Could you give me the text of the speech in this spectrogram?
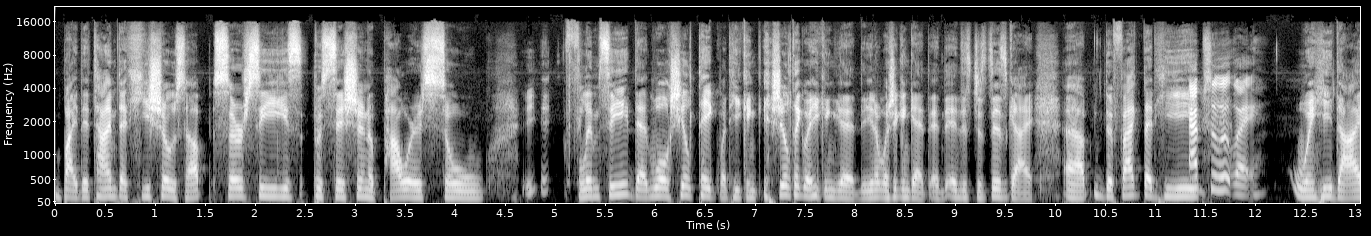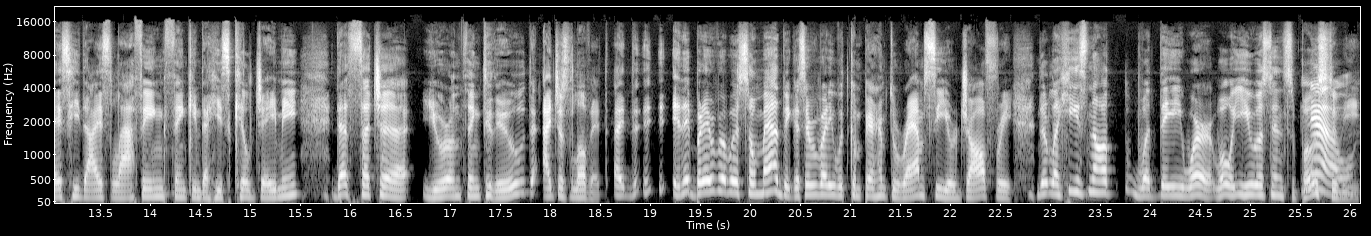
by the time that he shows up, Cersei's position of power is so eh, flimsy that well, she'll take what he can. She'll take what he can get. You know what she can get, and, and it's just this guy. Uh, the fact that he Absolutely. When he dies, he dies laughing, thinking that he's killed Jaime. That's such a Euron thing to do. I just love it. I, it but everybody was so mad because everybody would compare him to Ramsay or Joffrey. They're like, he's not what they were. Well, he wasn't supposed to be.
